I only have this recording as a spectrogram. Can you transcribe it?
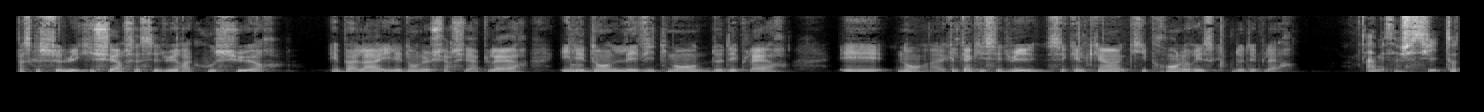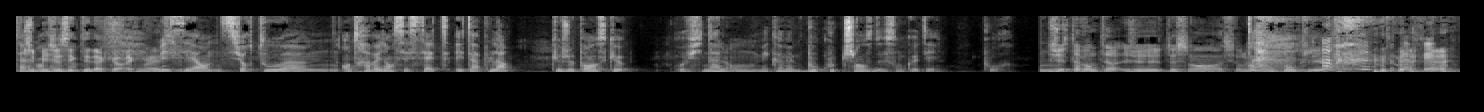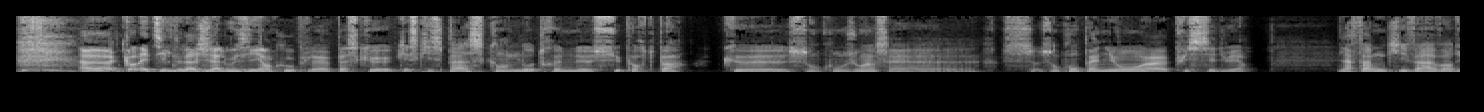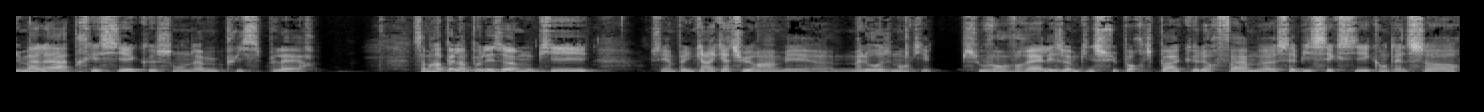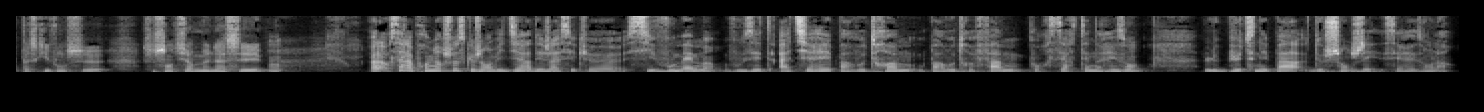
parce que celui qui cherche à séduire à coup sûr, eh ben là, il est dans le chercher à plaire, il est mm. dans l'évitement de déplaire. Et non, quelqu'un qui séduit, c'est quelqu'un qui prend le risque de déplaire. Ah mais ça, je suis totalement. Mais je sais que tu es d'accord avec moi. Mais c'est surtout euh, en travaillant ces sept étapes-là que je pense que au final, on met quand même beaucoup de chance de son côté pour. Juste avant de, je te sens sur le point de conclure. Tout à fait. Euh, qu'en est-il de la jalousie en couple? Parce que qu'est-ce qui se passe quand l'autre ne supporte pas que son conjoint, son compagnon euh, puisse séduire? La femme qui va avoir du mal à apprécier que son homme puisse plaire. Ça me rappelle un peu les hommes qui, c'est un peu une caricature, hein, mais euh, malheureusement qui est souvent vrai, les hommes qui ne supportent pas que leur femme euh, s'habille sexy quand elle sort parce qu'ils vont se, se sentir menacés. Mm. Alors ça, la première chose que j'ai envie de dire déjà, c'est que si vous-même vous êtes attiré par votre homme ou par votre femme pour certaines raisons, le but n'est pas de changer ces raisons-là.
